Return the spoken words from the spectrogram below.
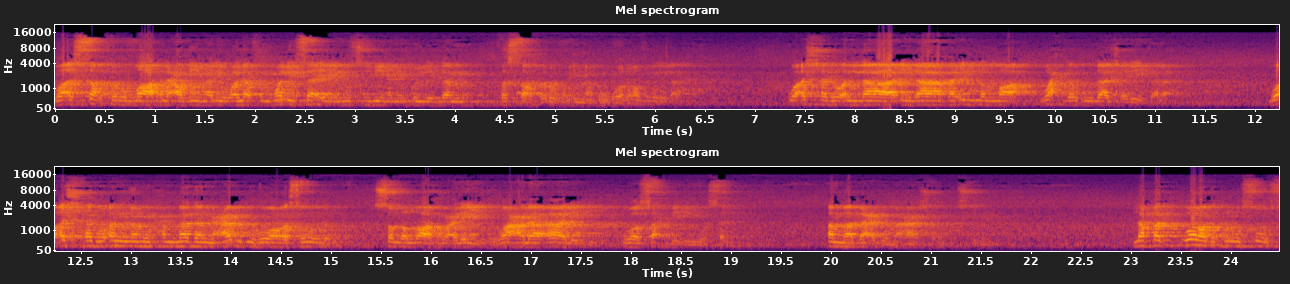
وأستغفر الله العظيم لي ولكم ولسائر المسلمين من كل ذنب فاستغفروه إنه هو الغفور وأشهد أن لا إله إلا الله وحده لا شريك له. وأشهد أن محمدا عبده ورسوله صلى الله عليه وعلى آله وصحبه وسلم. أما بعد معاشر المسلمين لقد وردت نصوص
